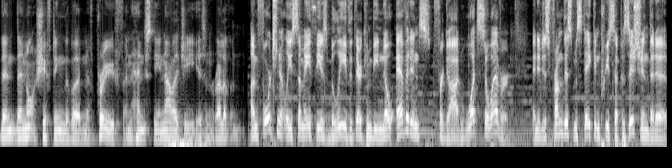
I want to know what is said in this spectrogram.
then they're not shifting the burden of proof, and hence the analogy isn't relevant. Unfortunately, some atheists believe that there can be no evidence for God whatsoever, and it is from this mistaken presupposition that a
